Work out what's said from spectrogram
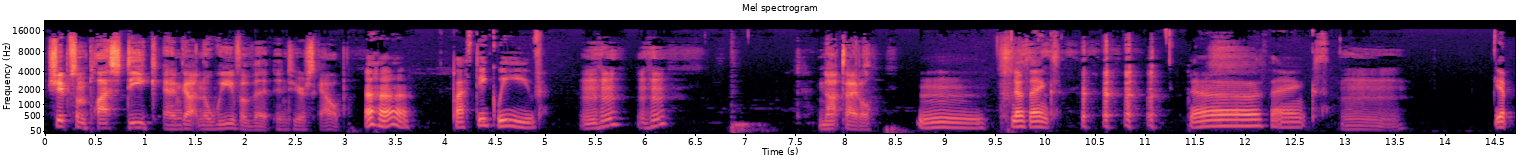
shaped some plastique and gotten a weave of it into your scalp. Uh huh. Plastique weave. Mm-hmm. Mm-hmm. Not title. Mm. No thanks. no thanks. Mm. Yep.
